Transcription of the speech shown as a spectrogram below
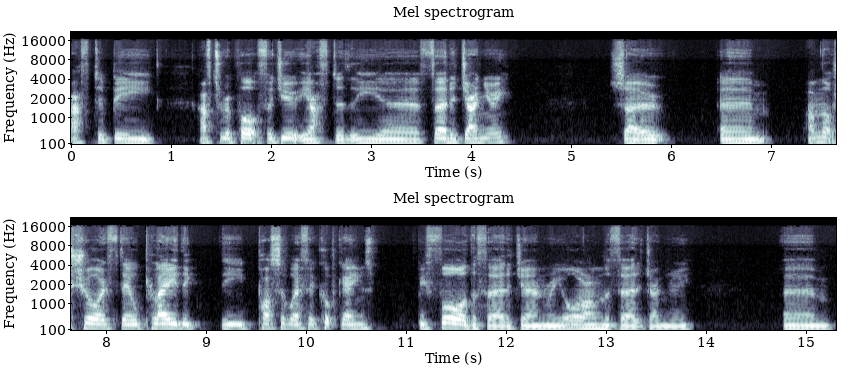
Have to be have to report for duty after the third of January. So um, I'm not sure if they'll play the the possible FA Cup games before the third of January or on the third of January. Um,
